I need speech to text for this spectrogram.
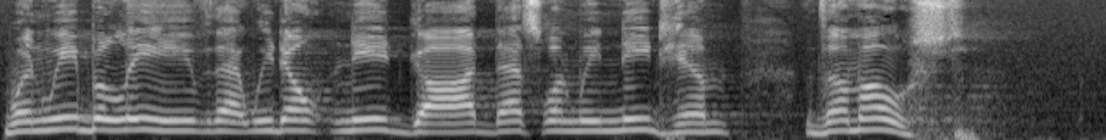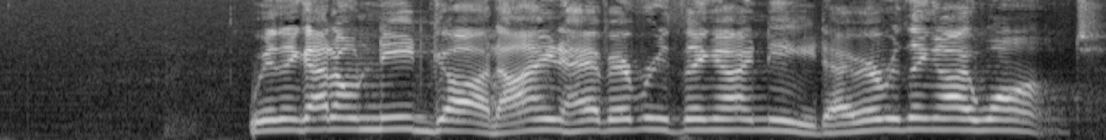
When we believe that we don't need God, that's when we need Him the most. We think, I don't need God. I have everything I need, I have everything I want.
